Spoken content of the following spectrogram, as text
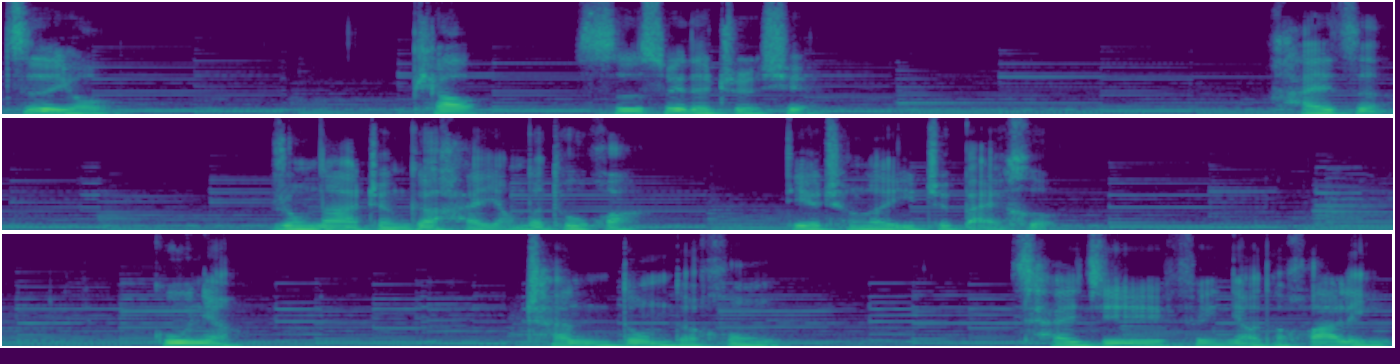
自由，飘，撕碎的纸屑。孩子，容纳整个海洋的图画，叠成了一只白鹤。姑娘，颤动的红，采集飞鸟的花铃。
